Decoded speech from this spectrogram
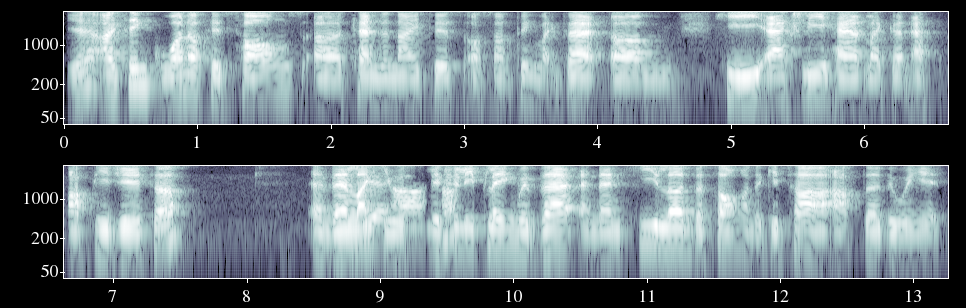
Yeah, I think one of his songs, uh, Tendonitis or something like that, um, he actually had like an arpeggiator. And then like he was Yeah. literally playing with that and then he learned the song on the guitar after doing it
